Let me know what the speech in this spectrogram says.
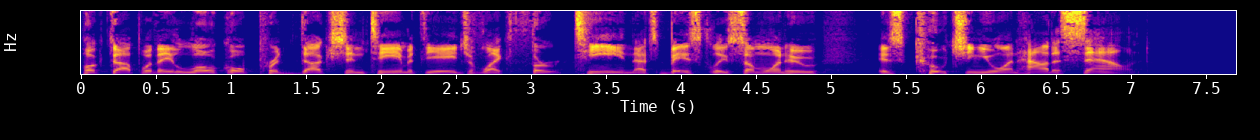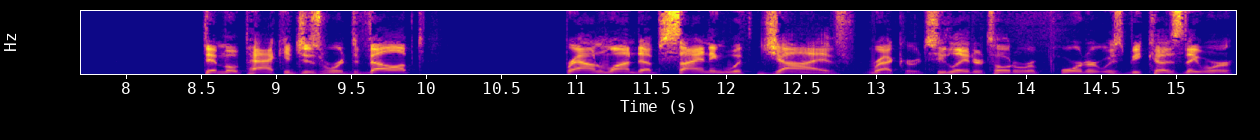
hooked up with a local production team at the age of like 13. That's basically someone who is coaching you on how to sound. Demo packages were developed. Brown wound up signing with Jive Records. He later told a reporter it was because they were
